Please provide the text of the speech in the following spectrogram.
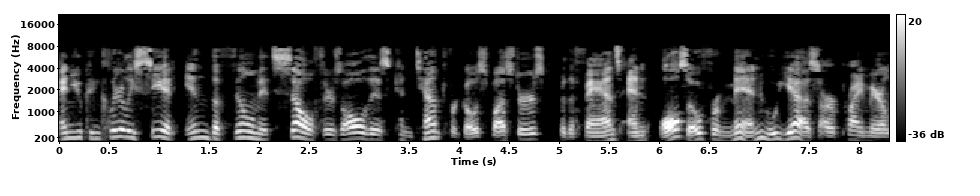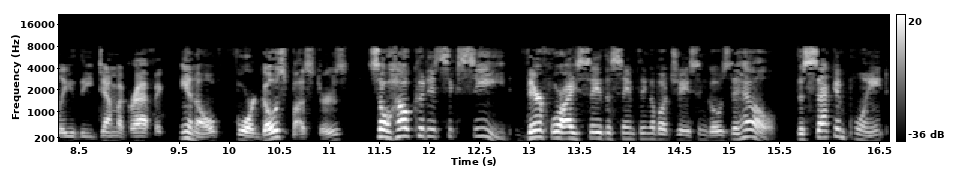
and you can clearly see it in the film itself. There's all this contempt for Ghostbusters, for the fans, and also for men who, yes, are primarily the demographic, you know, for Ghostbusters. So how could it succeed? Therefore I say the same thing about Jason Goes to Hell. The second point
